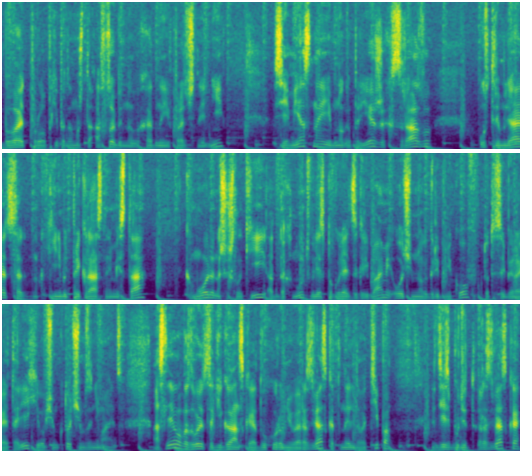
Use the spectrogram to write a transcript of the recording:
бывают пробки, потому что особенно в выходные и в праздничные дни все местные и много приезжих сразу устремляются на какие-нибудь прекрасные места к морю, на шашлыки, отдохнуть, в лес погулять за грибами. Очень много грибников, кто-то собирает орехи, в общем, кто чем занимается. А слева возводится гигантская двухуровневая развязка тоннельного типа. Здесь будет развязка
